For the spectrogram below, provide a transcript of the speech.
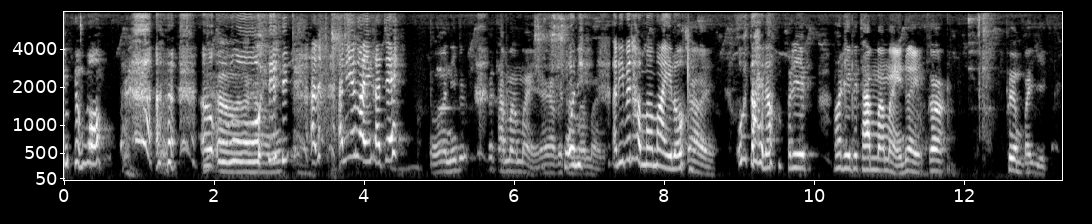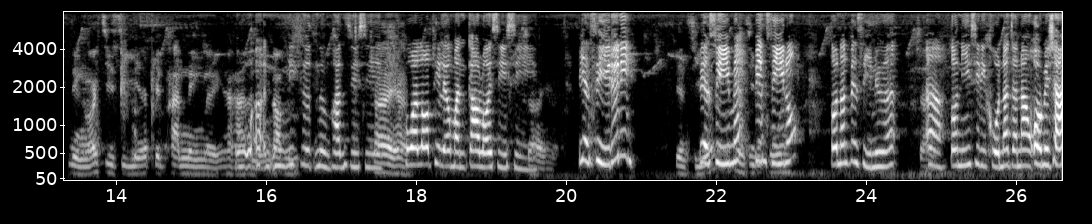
งค์อย่ามองเอออู้ยอันอันนี้อะไรคะเจ๊โอ้อันนี้ไปไปทำมาใหม่นะครับไปโอ้นี่ทำมาใหม่อันนี้ไปทำมาใหม่เหรอใช่โอ้ตายแล้วพอดีพอดีไปทำมาใหม่ด้วยก็เพิ่มไปอีกหนึ่งร้อยซีซีเป็นพันหนึ่งเลยนะฮะโอ้อันรอบนี้คือหนึ่งพันซีซีใช่ฮะเพราะว่ารอบที่แล้วมันเก้าร้อยซีซีใช่ฮะเปลี่ยนสีด้วยนี่ เปลี่ยนสีเปลี่ยนสีไหมเปลี่ยนสีเนาะตอนนั้นเป็นสีเนื้อ ใช่อะตอนนี้ซิลิโคนน่าจะเน่าโอ้ไม่ใช่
